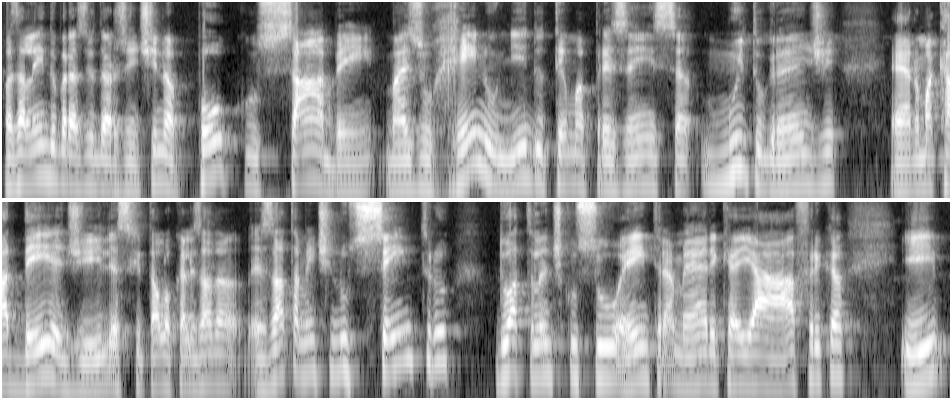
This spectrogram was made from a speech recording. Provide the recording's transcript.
Mas além do Brasil e da Argentina, poucos sabem, mas o Reino Unido tem uma presença muito grande é, numa cadeia de ilhas que está localizada exatamente no centro do Atlântico Sul, entre a América e a África, e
